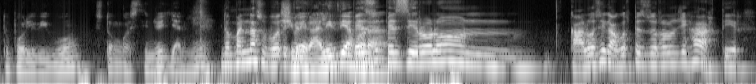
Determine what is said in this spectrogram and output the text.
του πολιτικού στον Κωστίντζο Γιάννη. Το πάνε να σου πω ότι Έχει παί- μεγάλη παίζει, διαφορά. παίζει ρόλο καλός ή κακός παίζει ρόλο και οι χαρακτήρες.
